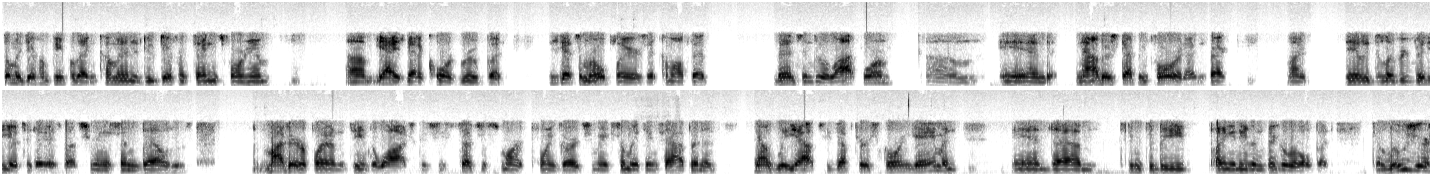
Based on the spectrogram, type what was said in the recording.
So many different people that can come in and do different things for him. Um, yeah, he's got a core group, but he's got some role players that come off that bench and do a lot for him. Um, and now they're stepping forward. In fact, my daily delivery video today is about Serena Sundell, who's my favorite player on the team to watch because she's such a smart point guard. She makes so many things happen. And now with Lee out, she's up to her scoring game and and um, seems to be playing an even bigger role. But to lose your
